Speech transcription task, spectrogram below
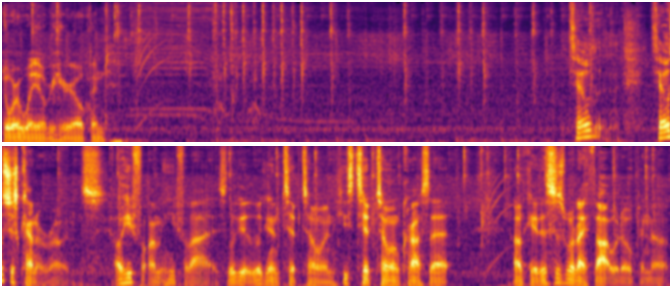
doorway over here opened. Tails, Tails just kind of runs. Oh, he I mean he flies. Look at look at him tiptoeing. He's tiptoeing across that. Okay, this is what I thought would open up.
